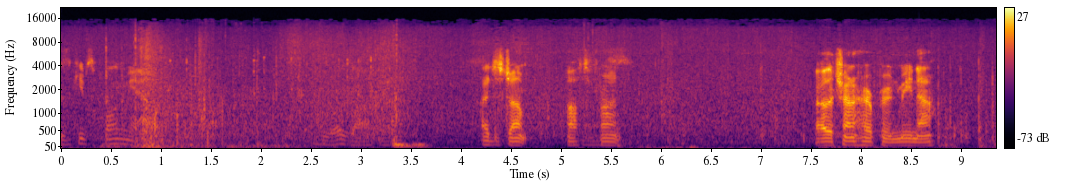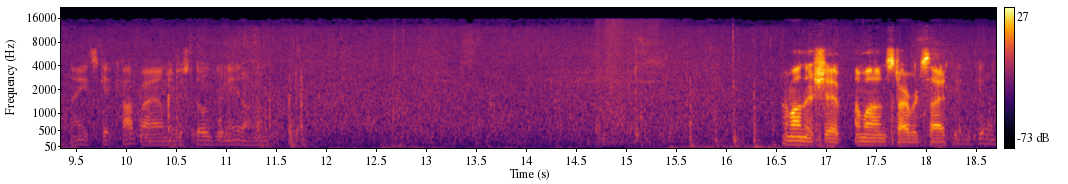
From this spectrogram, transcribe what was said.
Because it keeps pulling me out. I was off. I just jumped off the front. Oh, they're trying to harpoon me now. Nice. Get caught by them and just throw a grenade on them. I'm on their ship. I'm on starboard side. Get 'em, get 'em.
